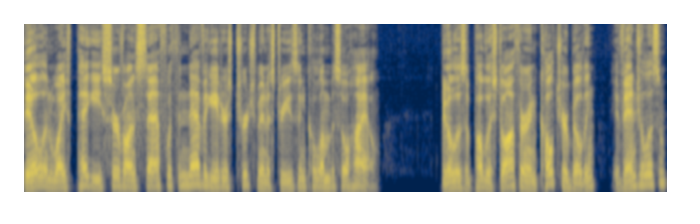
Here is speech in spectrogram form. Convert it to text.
Bill and wife Peggy serve on staff with the Navigators Church Ministries in Columbus, Ohio. Bill is a published author in culture building, evangelism,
